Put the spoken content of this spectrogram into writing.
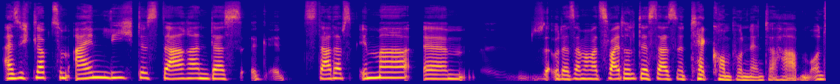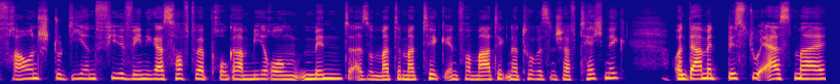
Also ich glaube, zum einen liegt es daran, dass äh, Startups immer ähm, oder sagen wir mal zwei Drittel des Jahres eine Tech-Komponente haben. Und Frauen studieren viel weniger Softwareprogrammierung, MINT, also Mathematik, Informatik, Naturwissenschaft, Technik. Und damit bist du erstmal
